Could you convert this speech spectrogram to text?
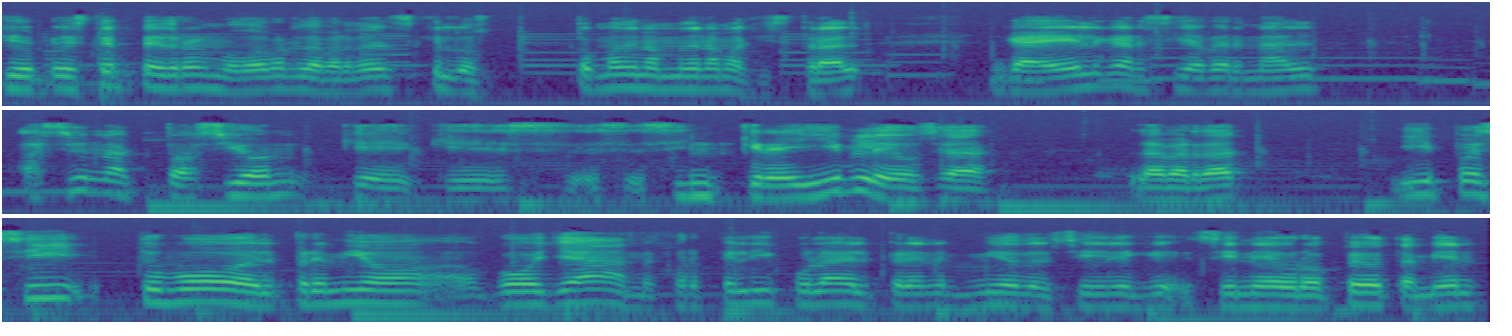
que este Pedro Almodóvar la verdad es que los toma de una manera magistral. Gael García Bernal hace una actuación que, es increíble, o sea, la verdad y pues sí, tuvo el premio Goya a Mejor Película, el premio del cine, europeo también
